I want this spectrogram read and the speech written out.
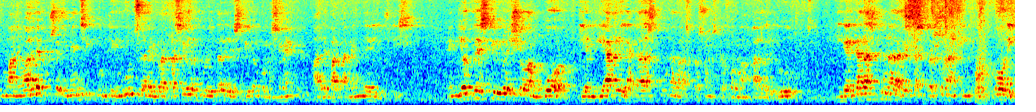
un manual de procediments i continguts de la implantació del projecte de gestió del coneixement al Departament de Justícia. En lloc d'escriure això en Word i enviar-li a cadascuna de les persones que formen part del grup i que cadascuna d'aquestes persones incorpori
